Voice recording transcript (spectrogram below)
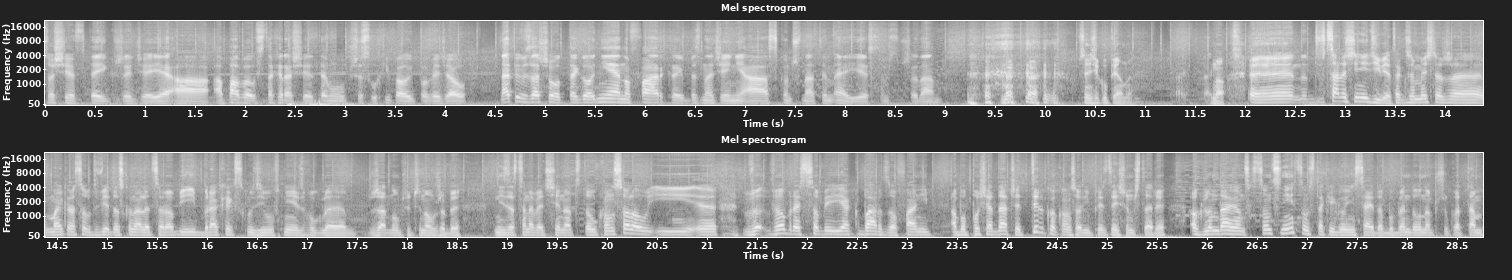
co się w tej grze dzieje, a, a Paweł Stachera się temu przysłuchiwał i powiedział najpierw zaczął od tego, nie no Far Cry beznadziejnie, a skończył na tym, ej, jestem sprzedany. W sensie kupione. Tak, tak. No, e, no, wcale się nie dziwię, także myślę, że Microsoft wie doskonale co robi i brak ekskluzywów nie jest w ogóle żadną przyczyną, żeby nie zastanawiać się nad tą konsolą i e, wy- wyobraź sobie jak bardzo fani albo posiadacze tylko konsoli PlayStation 4 oglądając, chcąc nie chcąc takiego inside'a, bo będą na przykład tam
